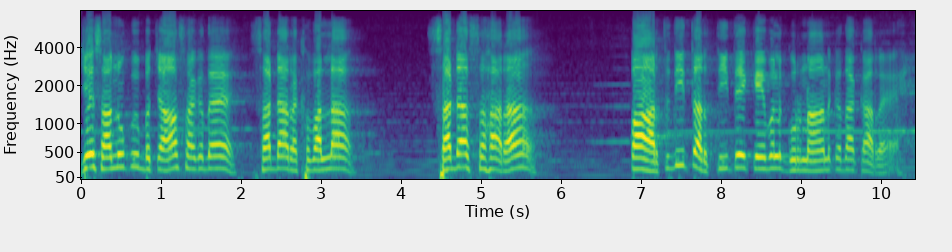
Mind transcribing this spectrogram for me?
ਜੇ ਸਾਨੂੰ ਕੋਈ ਬਚਾ ਸਕਦਾ ਹੈ, ਸਾਡਾ ਰਖਵਾਲਾ, ਸਾਡਾ ਸਹਾਰਾ, ਭਾਰਤ ਦੀ ਧਰਤੀ ਤੇ ਕੇਵਲ ਗੁਰੂ ਨਾਨਕ ਦਾ ਘਰ ਹੈ।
